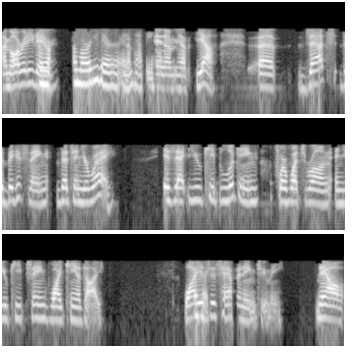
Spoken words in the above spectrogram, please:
I'm already there. I'm, I'm already there, and I'm happy. And I'm happy. Yeah. Uh, that's the biggest thing that's in your way is that you keep looking for what's wrong and you keep saying, why can't I? Why Okay. is this happening to me? Now,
